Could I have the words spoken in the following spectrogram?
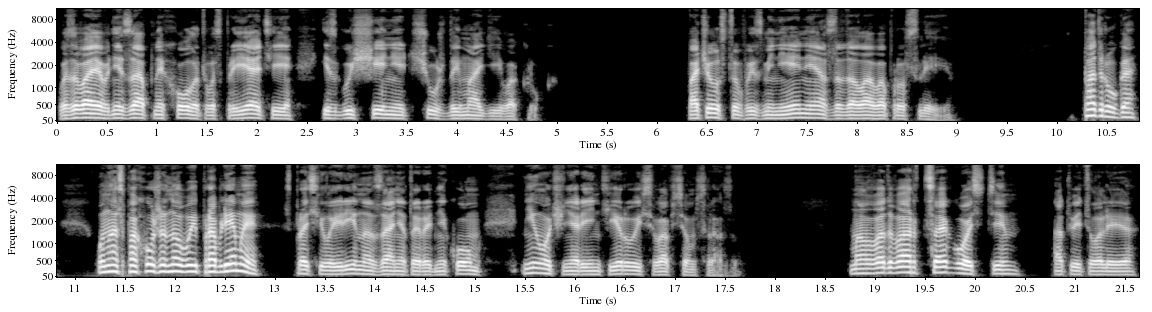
вызывая внезапный холод восприятия и сгущение чуждой магии вокруг. Почувствовав изменения, задала вопрос Лею. — Подруга, у нас, похоже, новые проблемы? — спросила Ирина, занятая родником, не очень ориентируясь во всем сразу. — Во дворце гости, — ответила Лея.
